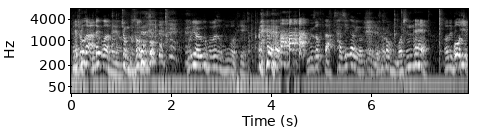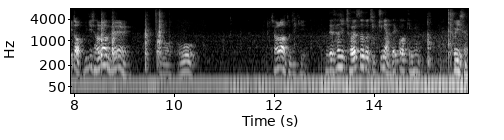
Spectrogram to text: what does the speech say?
공부가 안 될 것 같네요. 좀 무서운데? 우리 얼굴 보면서 공부 어떻게 해? 무섭다. 자신감이 넘치는데요. 형 멋있네 어, 근데 오, 니키, 됐다. 니키 잘 나왔네. 오. 잘 나왔죠, 니키. 근데 사실 저였어도 집중이 안 될 것 같긴 해요. 트윗은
